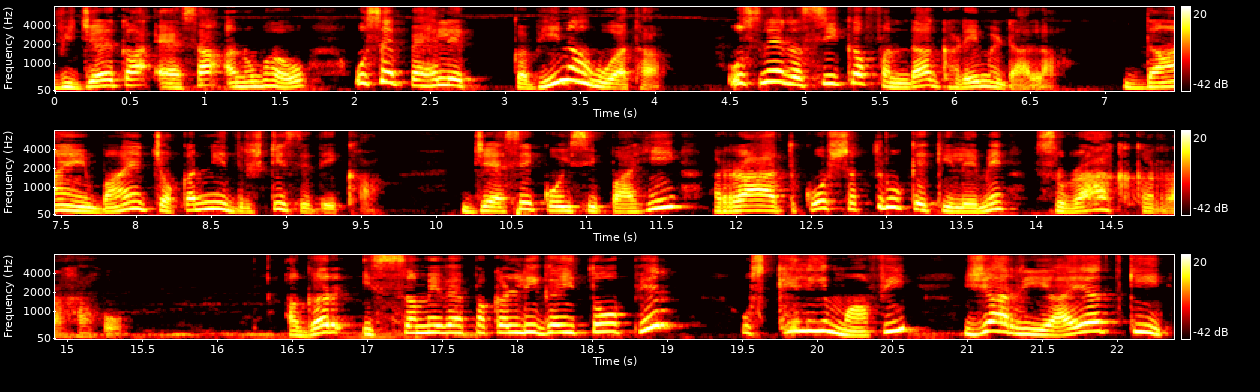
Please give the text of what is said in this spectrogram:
विजय का ऐसा अनुभव उसे पहले कभी ना हुआ था। उसने रस्सी का फंदा घड़े में डाला, दाएँ बाएँ चौकन्नी दृष्टि से देखा, जैसे कोई सिपाही रात को शत्रु के किले में सुराख कर रहा हो। अगर इस समय वह पकड़ ली गई तो फिर उसके लिए माफ़ी या रियायत की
